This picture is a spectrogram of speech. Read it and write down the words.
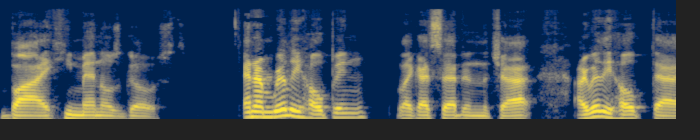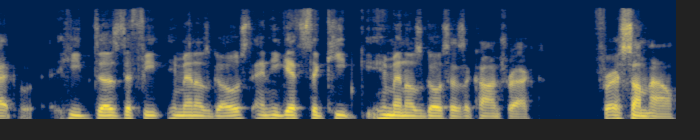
by Himeno's ghost. And I'm really hoping, like I said in the chat, I really hope that he does defeat Himeno's ghost and he gets to keep Himeno's ghost as a contract for somehow.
